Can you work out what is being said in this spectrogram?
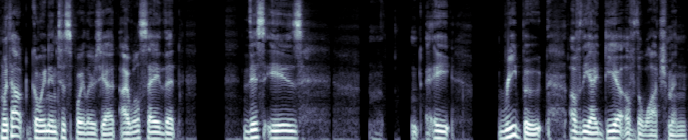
without going into spoilers yet, I will say that this is a reboot of the idea of the Watchmen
